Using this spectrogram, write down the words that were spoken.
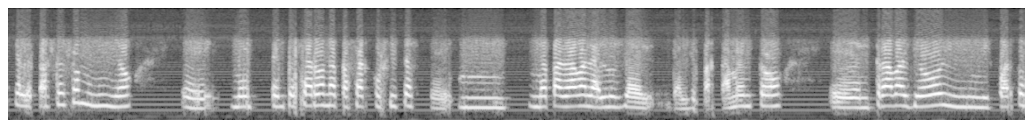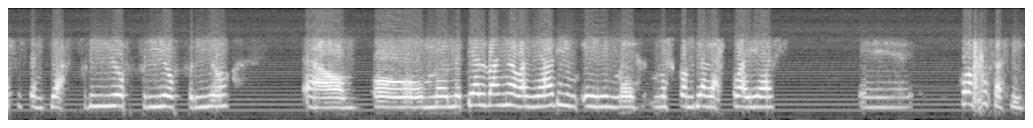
que le pasó eso a mi niño, eh, me empezaron a pasar cositas que mm, me apagaban la luz del, del departamento. eh, entraba yo y mi cuarto se sentía frío, frío, frío. Ah, o me metía al baño a bañar y, y me, me escondían las toallas, eh, cosas así.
